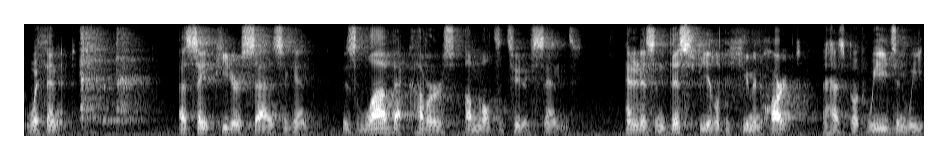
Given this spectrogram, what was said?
within it. As St. Peter says again, is love that covers a multitude of sins. And it is in this field of the human heart that has both weeds and wheat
